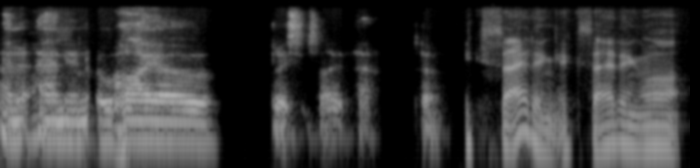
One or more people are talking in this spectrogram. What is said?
and awesome. and in Ohio, places like that. So exciting, exciting. Well,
